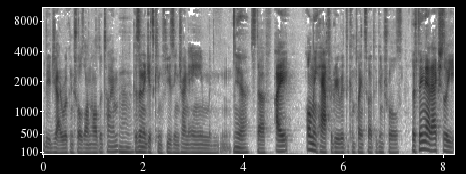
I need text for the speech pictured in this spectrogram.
the gyro controls on all the time because then it gets confusing trying to aim and Yeah. stuff. I only half agree with the complaints about the controls. The thing that actually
